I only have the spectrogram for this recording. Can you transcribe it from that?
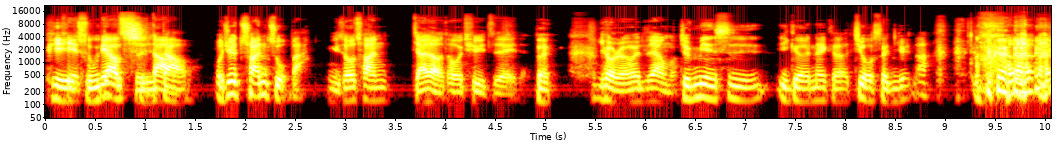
撇除掉迟到，我觉得穿着吧。你说穿假脚拖去之类的，对，有人会这样吗？就面试一个那个救生员啊，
